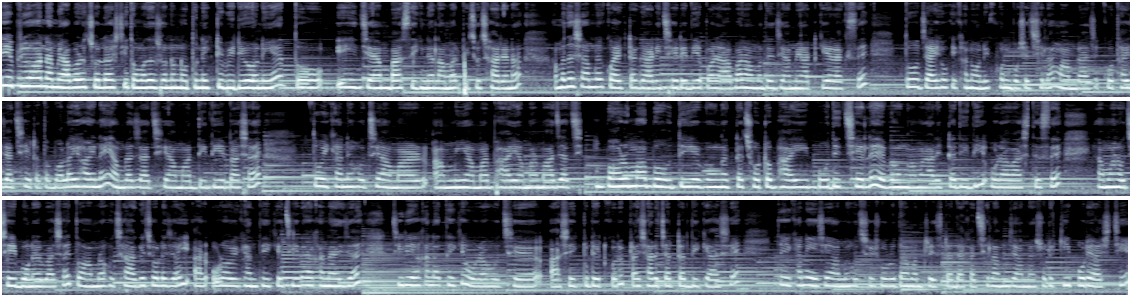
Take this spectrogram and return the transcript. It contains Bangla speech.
এই এভরিওয়ান আমি আবারও চলে আসছি তোমাদের জন্য নতুন একটি ভিডিও নিয়ে। তো এই জ্যাম বা সিগন্যাল আমার পিছু ছাড়ে না। আমাদের সামনে কয়েকটা গাড়ি ছেড়ে দিয়ে পরে আবার আমাদের জ্যামে আটকিয়ে রাখছে। তো যাই হোক, এখানে অনেকক্ষণ বসেছিলাম। আমরা কোথায় যাচ্ছি এটা তো বলাই হয় নাই। আমরা যাচ্ছি আমার দিদির বাসায়। তো এখানে হচ্ছে আমার আমি, আমার ভাই, আমার মা যাচ্ছি। বড় মা বৌদি এবং একটা ছোট ভাই, বৌদির ছেলে এবং আমার আরেকটা দিদি, ওরাও আসতেছে। আমার হচ্ছে এই বোনের বাসায়। তো আমরা হচ্ছে আগে চলে যাই আর ওরা ওইখান থেকে চিড়িয়াখানায় যায়। চিড়িয়াখানা থেকে ওরা হচ্ছে আসে একটু লেট করে, প্রায় সাড়ে চারটার দিকে আসে। তো এখানে এসে আমি হচ্ছে শুরুতে আমার ড্রেসটা দেখাচ্ছিলাম যে আমি আসলে কি পরে আসছি।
